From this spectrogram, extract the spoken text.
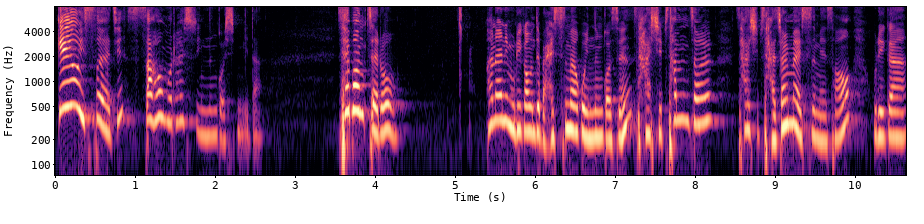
깨어 있어야지 싸움을 할 수 있는 것입니다. 세 번째로 하나님 우리 가운데 말씀하고 있는 것은 43절, 44절 말씀에서 우리가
